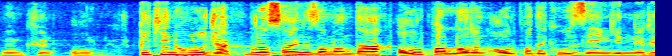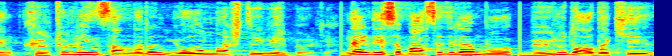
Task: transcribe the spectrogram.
mümkün olmuyor. Peki ne olacak? Burası aynı zamanda Avrupalıların, Avrupa'daki o zenginlerin, kültürlü insanların yoğunlaştığı bir bölge. Neredeyse bahsedilen bu Büyülü Dağ'daki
